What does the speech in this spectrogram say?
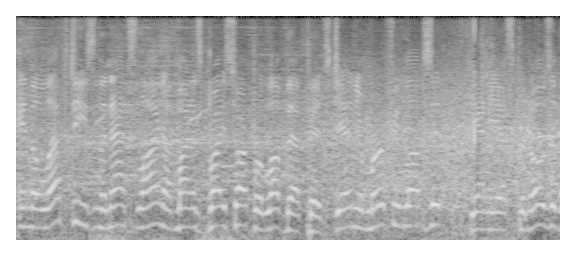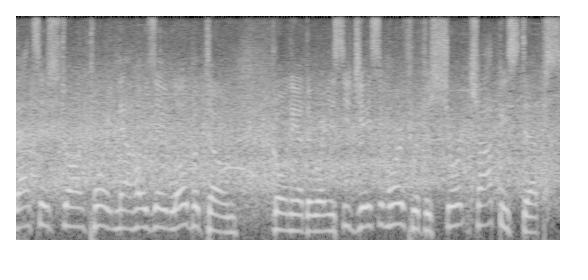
In the lefties in the Nats lineup, minus Bryce Harper, love that pitch. Daniel Murphy loves it. Danny Espinosa, that's his strong point. Now Jose Lobaton going the other way. You see Jayson Werth with the short, choppy steps.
